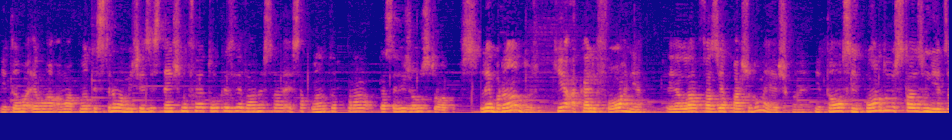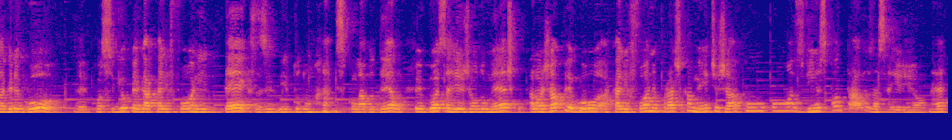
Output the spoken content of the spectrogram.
Então é uma, uma, planta extremamente resistente. Não foi à toa que eles levaram essa, essa planta para essa região dos trópicos. Lembrando que a Califórnia ela fazia parte do México, né? Então, assim, quando os Estados Unidos agregou, é, conseguiu pegar a Califórnia e Texas e, e tudo mais pro lado dela, pegou essa região do México, ela já pegou a Califórnia praticamente já com, com as vinhas plantadas nessa região, né?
